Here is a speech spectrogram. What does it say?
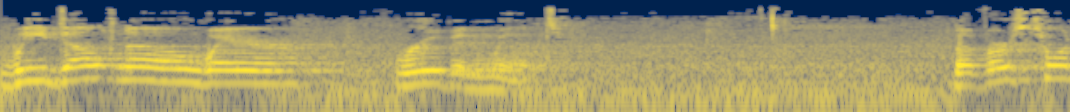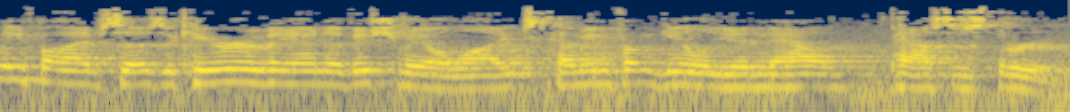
We don't know where Reuben went. But verse 25 says a caravan of Ishmaelites coming from Gilead now passes through.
